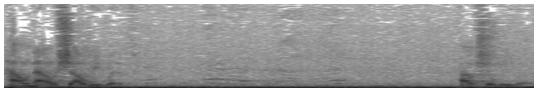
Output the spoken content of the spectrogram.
How now shall we live? How shall we live?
